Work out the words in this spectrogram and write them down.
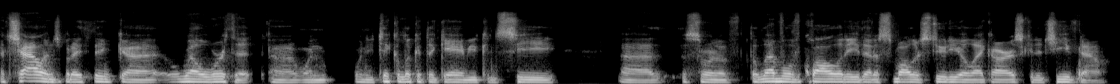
a challenge, but I think uh, well worth it. Uh, when when you take a look at the game, you can see uh, the sort of the level of quality that a smaller studio like ours could achieve now.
